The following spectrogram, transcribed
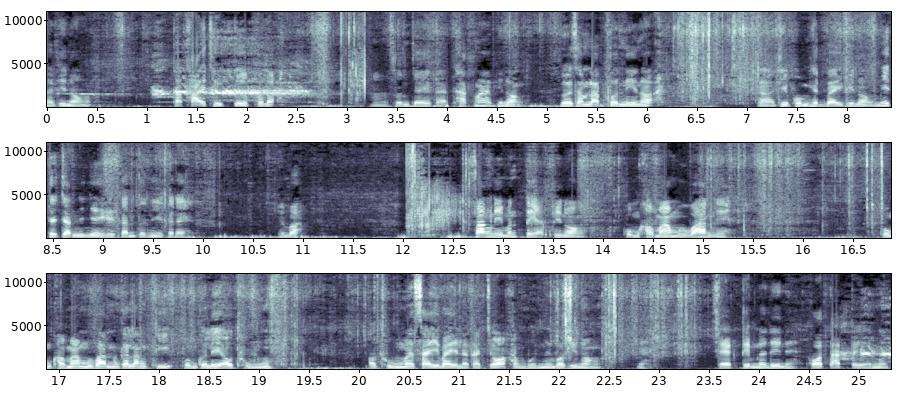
นะพี่น้องก็ขายถือเติบคนละสนใจก็ทักมากพี่น้องเออสำหรับต้นนี้เนาะที่ผมเฮ็ดไว้พี่น้องมีแต่จันทร์ใหญ่ๆคือกันตัวนี้ก็ได้ เห็นปะฟังนี่มันแตกพี่น้อง ผมเข้ามามือว่านนี่ ผมเข้ามามือว่านมันก็ลังปีผมก็เลยเอาถุง เอาถุงมาใส่ไว้แล้วก็เจาะข้างบนนี่บ่พี่น้องเนี่ยแตกเต็มแล้วด้เนี่ยพ่อตัดไปอันนั้น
